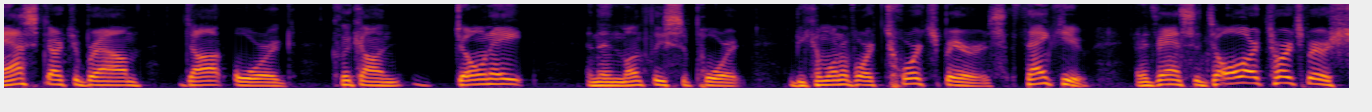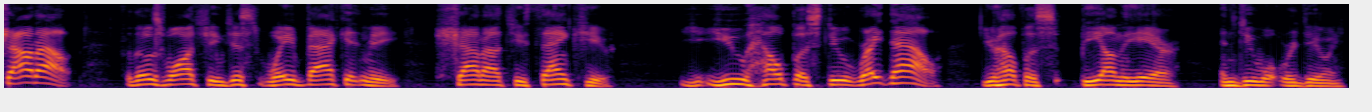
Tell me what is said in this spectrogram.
AskDrBrown.org. Click on donate and then monthly support and become one of our torchbearers. Thank you in advance. And to all our torchbearers, shout out. For those watching, just wave back at me. Shout out to you. Thank you. You, help us do right now. You help us be on the air and do what we're doing.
